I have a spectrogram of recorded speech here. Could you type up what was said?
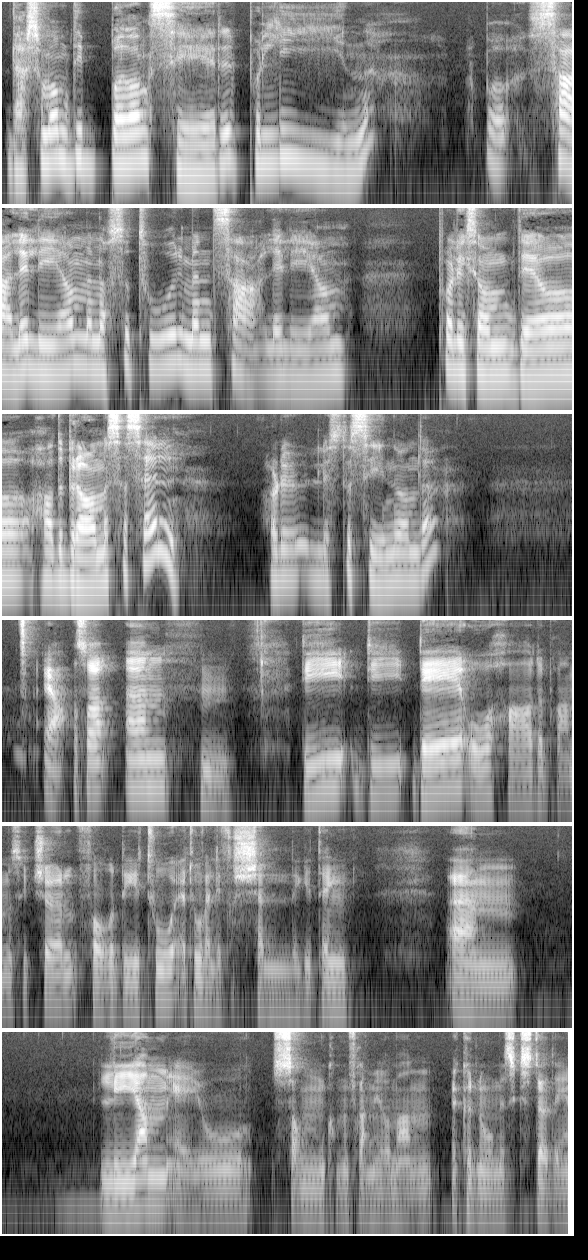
Det er som om de balanserer på line. På, særlig Liam, men også Thor, men særlig Liam på liksom det å ha det bra med seg selv. Har du lyst til å si noe om det? Ja, altså um, hmm. de, de, Det å ha det bra med seg sjøl for de to er to veldig forskjellige ting. Um, Liam er jo, som kommer fram i romanen, økonomisk stødig.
